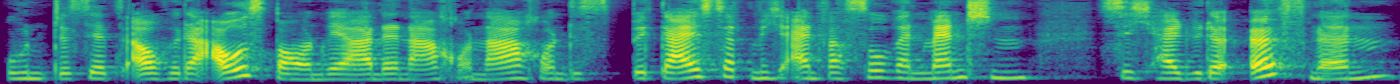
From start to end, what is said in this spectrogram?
und das jetzt auch wieder ausbauen werde nach und nach. Und es begeistert mich einfach so, wenn Menschen sich halt wieder öffnen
